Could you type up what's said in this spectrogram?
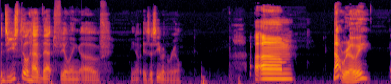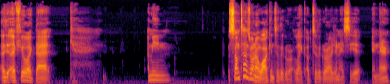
do you still have that feeling of, you know, is this even real? Um, not really. I, I feel like that. I mean, sometimes when I walk into the gar- like up to the garage and I see it in there,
